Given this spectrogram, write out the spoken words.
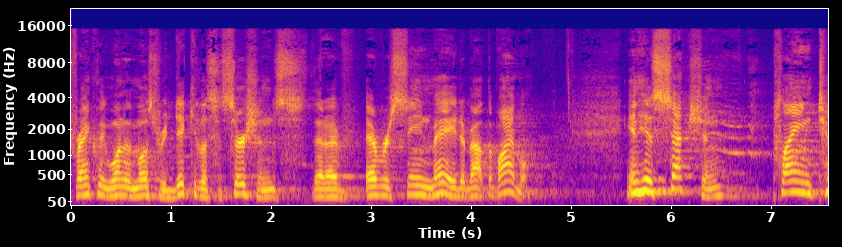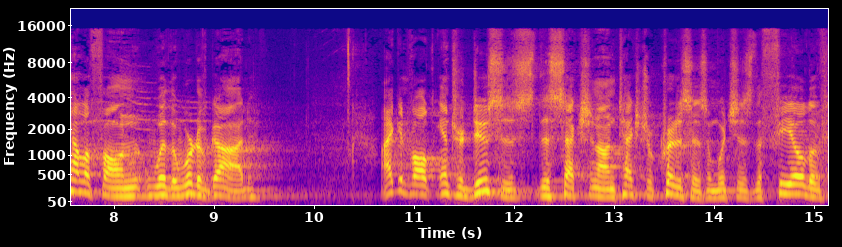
frankly one of the most ridiculous assertions that I've ever seen made about the Bible. In his section, Playing Telephone with the Word of God, Eichenwald introduces this section on textual criticism, which is the field of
